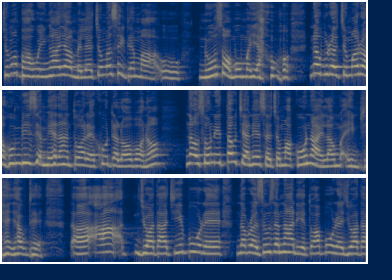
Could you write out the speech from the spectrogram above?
ကျွန်မဘာဝင်ငါရမလဲကျွန်မစိတ်ထဲမှာဟိုနိုးစော်မှုမရဘူးနောက်ပြီးတော့ကျွန်မတို့ဟွန်ဘီစအမြဲတမ်းတွားတယ်ခုတလောပေါ့နော် နောက်ဆုံးနေ့တောက်ကြံနေဆိုကျွန်မ9နာရီလောက်မအိမ်ပြန်ရောက်တယ်အာအာဂျွာတာကြီးပို့တယ်နောက်ပြီးတော့ဇူဇနာတွေတွားပို့တယ်ဂျွာတာ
